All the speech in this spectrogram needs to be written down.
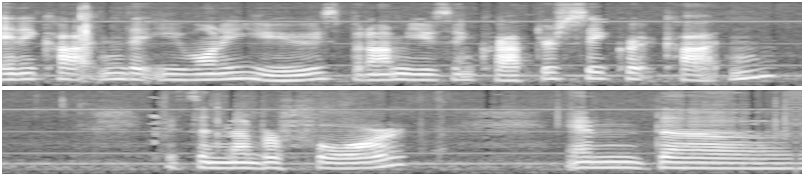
any cotton that you want to use, but I'm using Crafter's Secret cotton. It's a number four, and the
